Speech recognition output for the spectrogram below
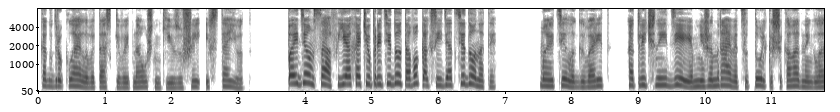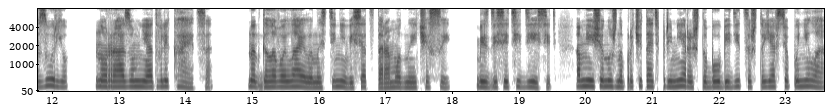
как вдруг Лайла вытаскивает наушники из ушей и встает. Пойдем, Сав, я хочу прийти до того, как съедят все донаты». Мое тело говорит, Отличная идея, мне же нравится только шоколадной глазурью, но разум не отвлекается. Над головой Лайлы на стене висят старомодные часы. Без десяти десять, а мне еще нужно прочитать примеры, чтобы убедиться, что я все поняла.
